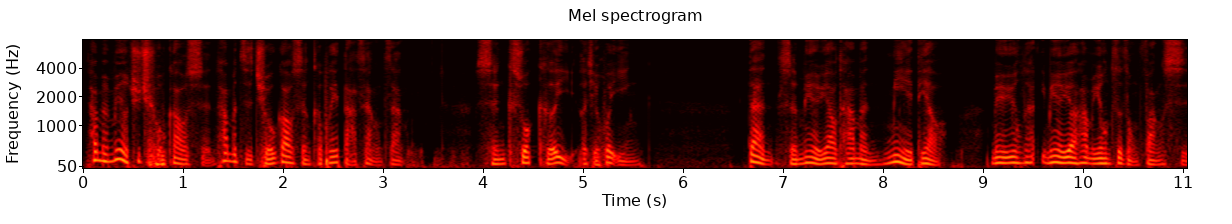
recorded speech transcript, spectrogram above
他们没有去求告神，他们只求告神可不可以打这场仗。神说可以，而且会赢，但神没有要他们灭掉。没有用他，没有要他们用这种方式。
